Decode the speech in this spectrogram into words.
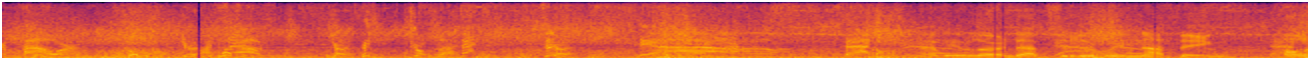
your power! Watch out! Have you learned absolutely nothing? Only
